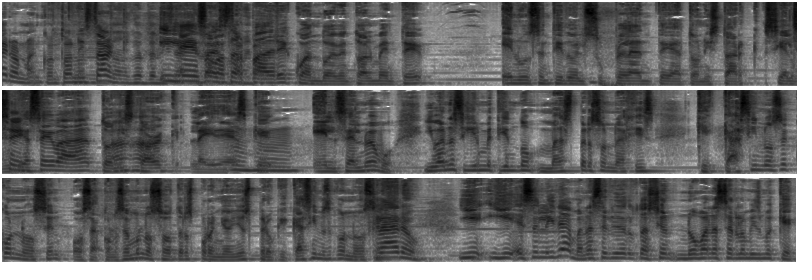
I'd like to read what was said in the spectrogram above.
Iron Man, con Tony Con- Stark. con Tony Y Stark. eso va a estar padre cuando eventualmente, en un sentido, el suplante a Tony Stark. Si algún Sí. día se va, Tony Ajá. Stark, la idea es que él sea el nuevo. Y van a seguir metiendo más personajes que casi no se conocen, o sea, conocemos nosotros por ñoños, pero que casi no se conocen. Claro. Y, y esa es la idea, van a ser de rotación, no van a ser lo mismo que,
